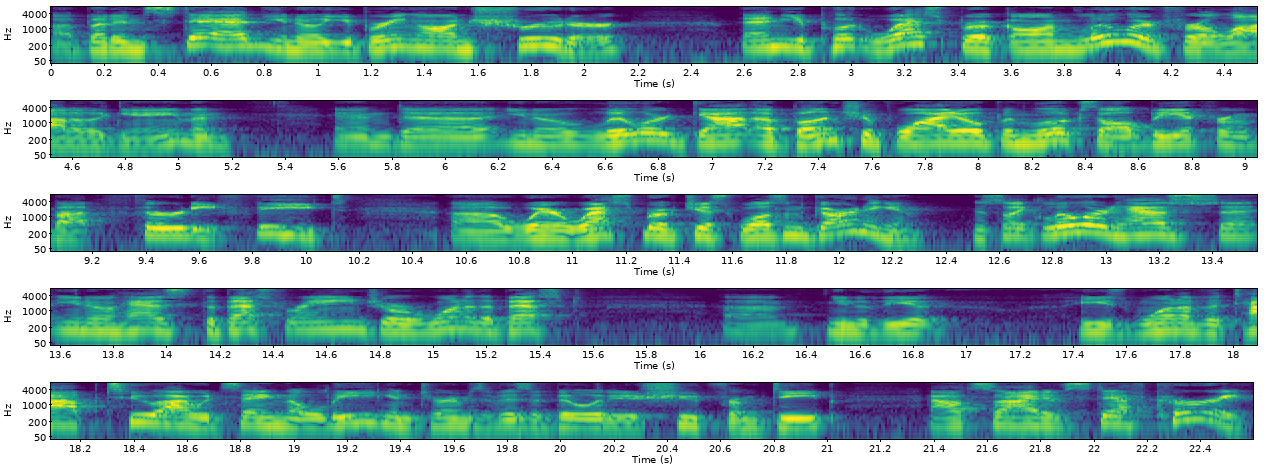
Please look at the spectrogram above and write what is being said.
Uh, but instead, you know, you bring on Schroeder and you put Westbrook on Lillard for a lot of the game, and and uh, you know, Lillard got a bunch of wide open looks, albeit from about 30 feet uh, where Westbrook just wasn't guarding him. It's like Lillard has uh, you know has the best range or one of the best uh, you know the he's one of the top two I would say in the league in terms of his ability to shoot from deep outside of Steph Curry.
